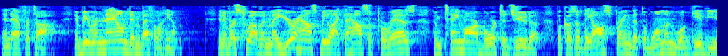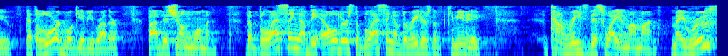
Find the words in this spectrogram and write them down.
in Ephratah and be renowned in Bethlehem. And in verse 12, and may your house be like the house of Perez, whom Tamar bore to Judah, because of the offspring that the woman will give you, that the Lord will give you, rather, by this young woman. The blessing of the elders, the blessing of the readers of the community, kind of reads this way in my mind. May Ruth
